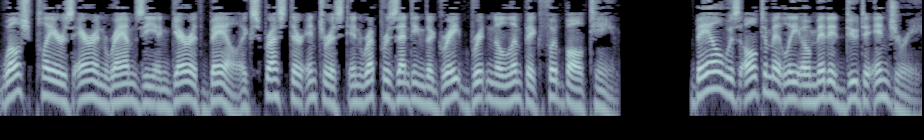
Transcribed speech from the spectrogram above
Welsh players Aaron Ramsey and Gareth Bale expressed their interest in representing the Great Britain Olympic football team. Bale was ultimately omitted due to injury,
